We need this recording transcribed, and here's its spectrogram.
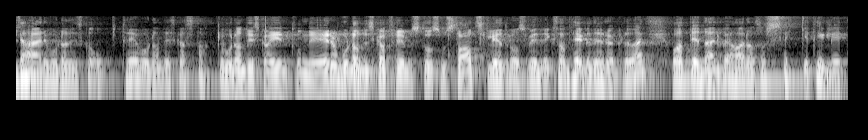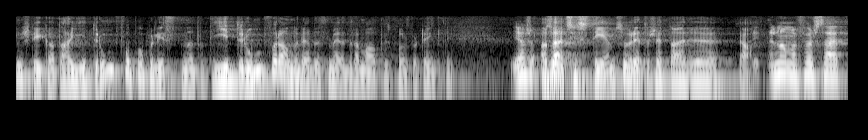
lære hvordan de skal opptre, hvordan de skal snakke, hvordan de skal intonere, hvordan de skal fremstå som statsledere osv. Hele det røklet der. Og at det derved har altså svekket tilliten, slik at det har gitt rom for populistene. At det har gitt rom for annerledes, mer dramatisk form for tenkning. Ja, altså, altså, det er et system som rett og slett er eh, ja. La meg først si at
